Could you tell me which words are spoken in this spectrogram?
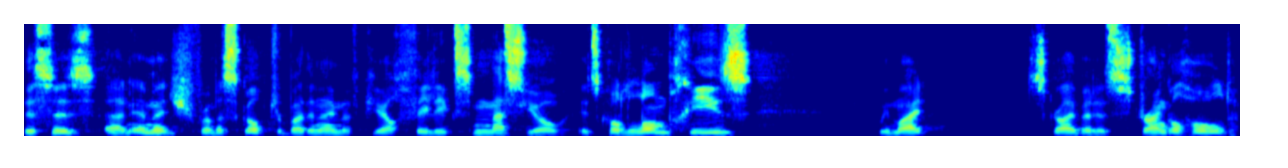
This is an image from a sculptor by the name of Pierre Félix Masseau. It's called L'Emprise. We might describe it as stranglehold.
